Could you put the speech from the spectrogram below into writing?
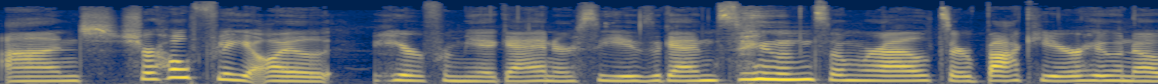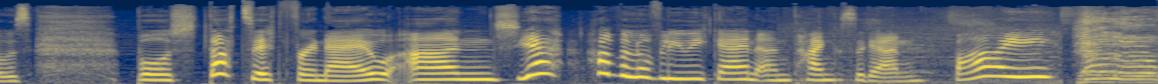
and sure hopefully I'll hear from you again or see you again soon somewhere else or back here who knows. But that's it for now and yeah have a lovely weekend and thanks again. Bye! Hello,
